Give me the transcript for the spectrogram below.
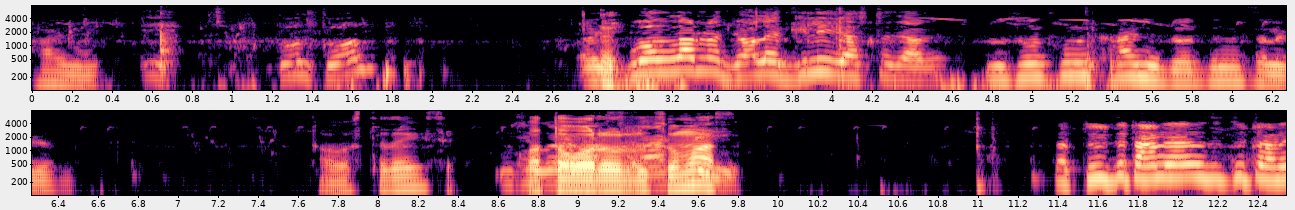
খাইনি। চল চল বললাম না জলে গিলি গাছটা যাবে। রুচো মাছ কোনদিন খাইনি তো ওর জন্য চলে গেছে। অবস্থা দেখছে? কত বড় রুচো। মাছ? তা তুই তো টানে তুই টানে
